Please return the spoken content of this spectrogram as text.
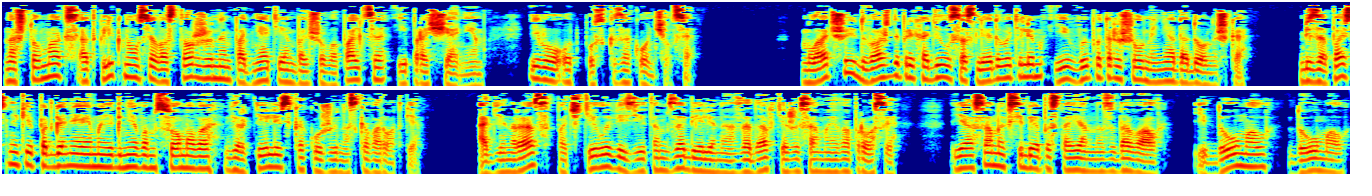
на что Макс откликнулся восторженным поднятием большого пальца и прощанием. Его отпуск закончился. Младший дважды приходил со следователем и выпотрошил меня до донышка. Безопасники, подгоняемые гневом Сомова, вертелись, как ужи на сковородке. Один раз почтила визитом Забелина, задав те же самые вопросы. Я сам их себе постоянно задавал. И думал, думал,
